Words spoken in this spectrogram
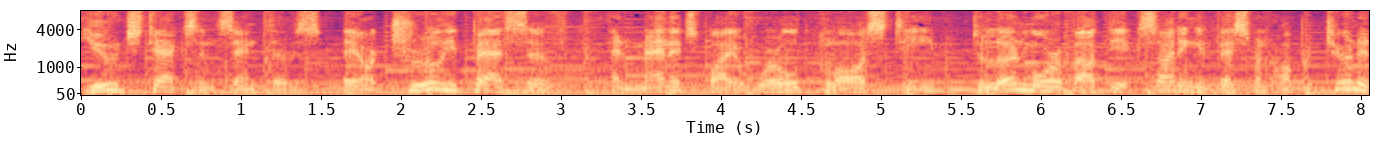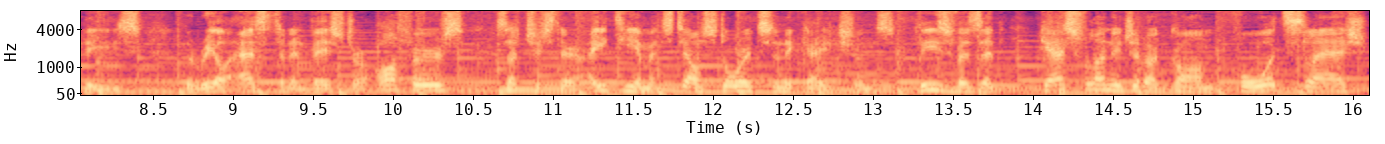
huge tax incentives. They are truly passive and managed by a world class team. To learn more about the exciting investment opportunities the Real Asset Investor offers, such as their ATM and self storage syndications, please visit cashflowninja.com forward slash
